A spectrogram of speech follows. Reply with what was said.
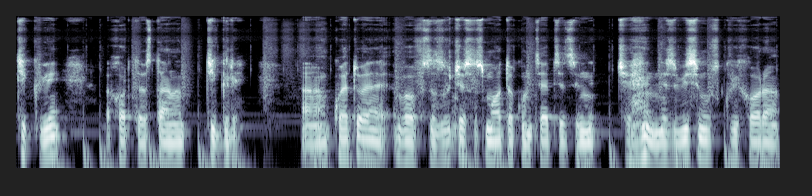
тикви, а хората да станат тигри. А, което е в съзвучие с моята концепция, че независимо с какви хора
